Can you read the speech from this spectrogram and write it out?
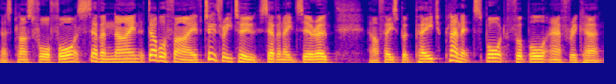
That's plus four four seven nine double five two three two seven eight zero. Our Facebook page, Planet Sport Football Africa.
